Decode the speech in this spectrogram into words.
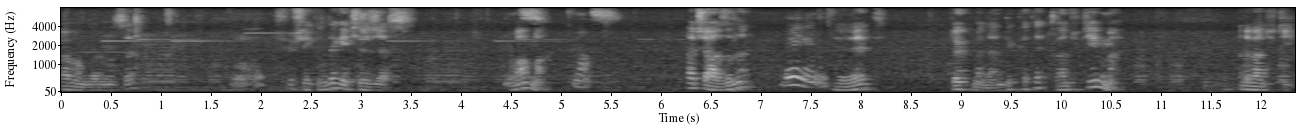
balonlarımızı şu şekilde geçireceğiz. Tamam mı? Nasıl? Aç ağzını. Böyle mi? Evet. Dökmeden dikkat et. Ben tutayım mı? Hadi ben tutayım.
